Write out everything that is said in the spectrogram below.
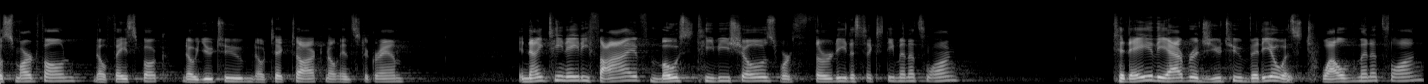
smartphone, no Facebook, no YouTube, no TikTok, no Instagram. In 1985, most TV shows were 30 to 60 minutes long. Today, the average YouTube video is 12 minutes long.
